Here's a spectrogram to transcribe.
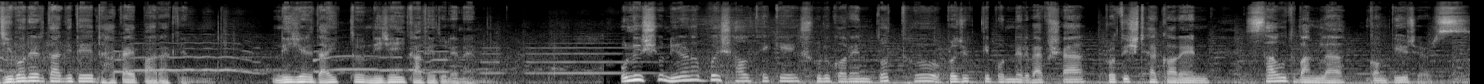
জীবনের তাগিদে ঢাকায় পা রাখেন। নিজের দায়িত্ব নিজেই কাঁধে তুলে নেন। উনিশশো নিরানব্বই সাল থেকে শুরু করেন তথ্য প্রযুক্তি পণ্যের ব্যবসা, প্রতিষ্ঠা করেন সাউথ বাংলা কম্পিউটার্স।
